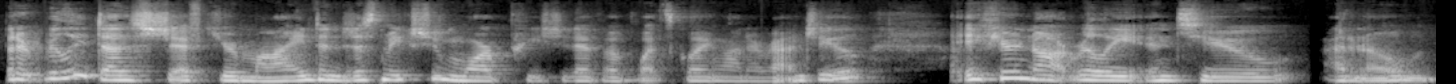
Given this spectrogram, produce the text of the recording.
but it really does shift your mind and it just makes you more appreciative of what's going on around you. If you're not really into, I don't know,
